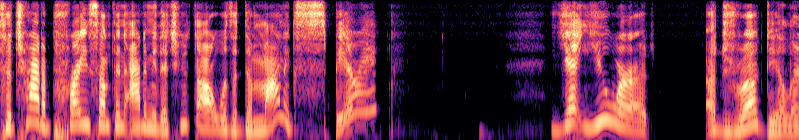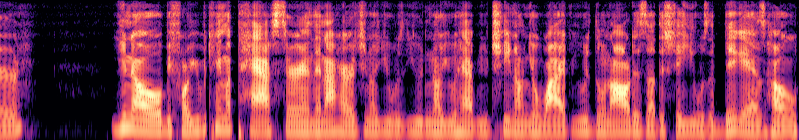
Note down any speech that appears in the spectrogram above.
to try to pray something out of me that you thought was a demonic spirit? Yet you were a, a drug dealer, you know, before you became a pastor, and then I heard, you know, you was you know you have you cheat on your wife, you was doing all this other shit. You was a big ass hoe,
